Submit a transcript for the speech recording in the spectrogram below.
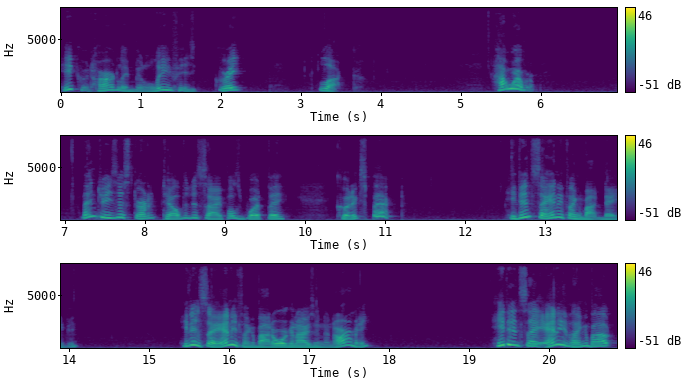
He could hardly believe his great luck. However, then Jesus started to tell the disciples what they could expect. He didn't say anything about David. He didn't say anything about organizing an army. He didn't say anything about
